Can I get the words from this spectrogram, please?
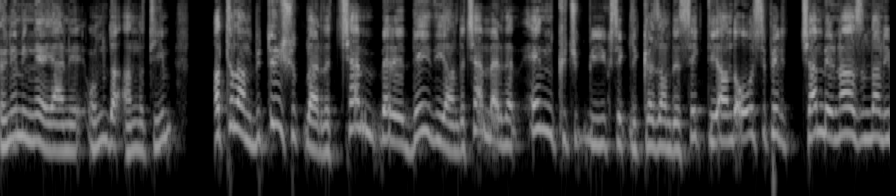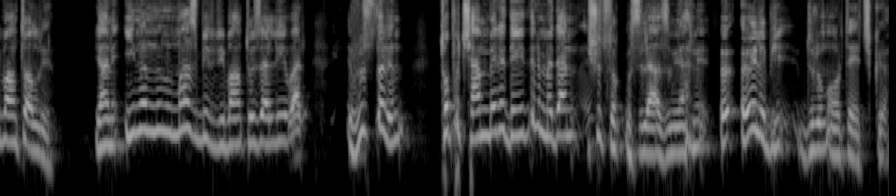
önemi ne yani onu da anlatayım. Atılan bütün şutlarda çembere değdiği anda çemberden en küçük bir yükseklik kazandığı sektiği anda Olsi Peri çemberin ağzından ribantı alıyor. Yani inanılmaz bir ribant özelliği var. Rusların topu çembere değdirmeden şut sokması lazım yani. öyle bir durum ortaya çıkıyor.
